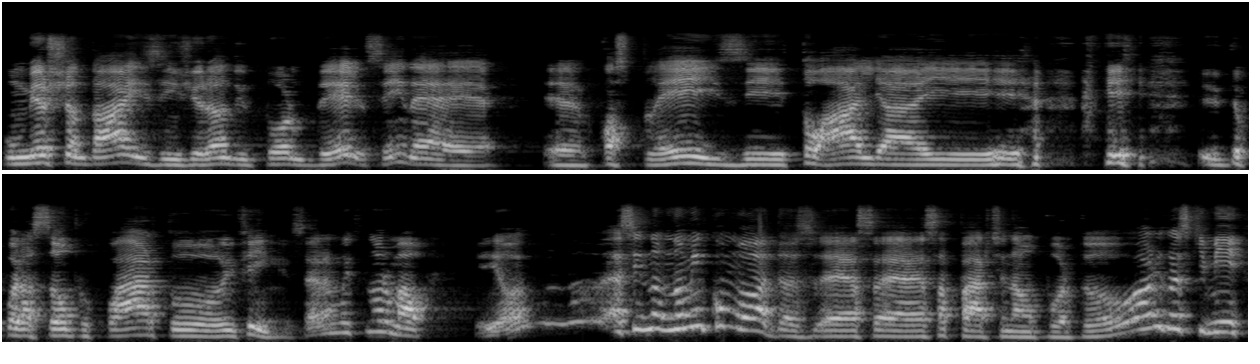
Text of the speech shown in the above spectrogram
um merchandising girando em torno dele, assim, né? É, é, cosplays e toalha e, e, e decoração para o quarto, enfim, isso era muito normal. E eu, assim, não, não me incomoda essa, essa parte, não, Porto. A única coisa que me,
